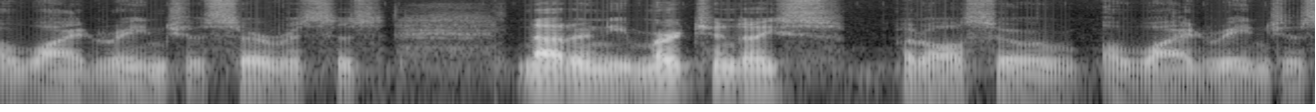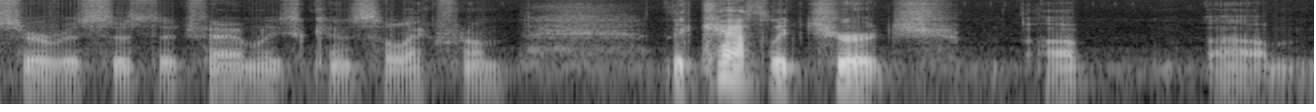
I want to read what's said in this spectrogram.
a wide range of services, not only merchandise, but also a wide range of services that families can select from. The Catholic Church uh, um,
